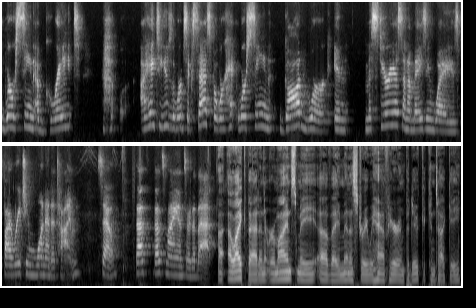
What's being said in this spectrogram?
we're seeing a great I hate to use the word success, but we're we're seeing God work in mysterious and amazing ways by reaching one at a time. So that that's my answer to that. I, I, like that, and it reminds me of a ministry we have here in Paducah, Kentucky,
